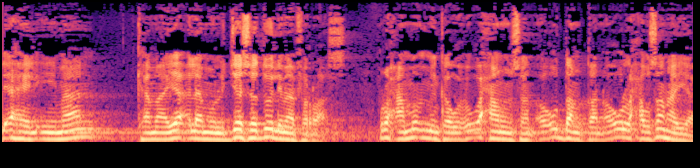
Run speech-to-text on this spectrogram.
liahli اliimaan kama yalamu اljasadu lima fi الra's ruuxa muminka wuxuu u xanuunsan oo u danqan oo u laxawsanhaya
